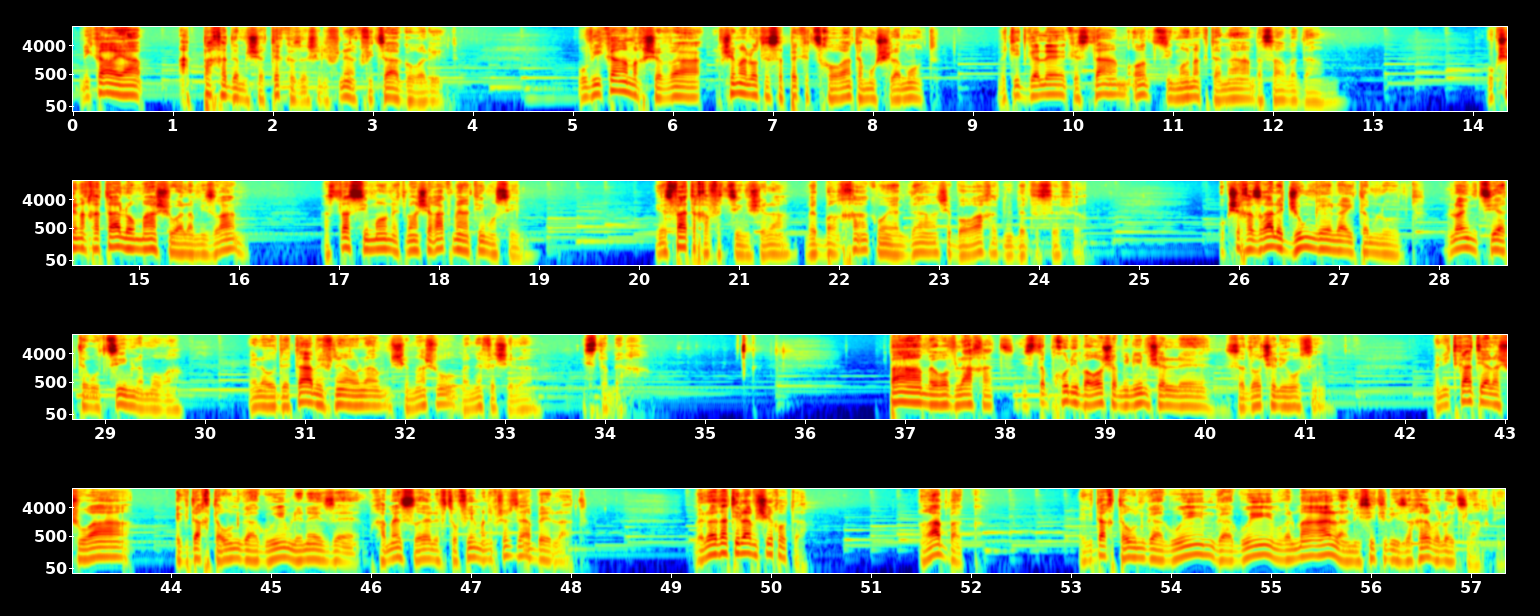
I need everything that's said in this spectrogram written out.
ניכר היה הפחד המשתק הזה שלפני הקפיצה הגורלית. ובעיקר המחשבה, שמא לא תספק את סחורת המושלמות, ותתגלה כסתם עוד סימונה קטנה, בשר ודם. וכשנחתה לו משהו על המזרן, עשתה סימון את מה שרק מעטים עושים. היא אספה את החפצים שלה וברחה כמו ילדה שבורחת מבית הספר. וכשחזרה לג'ונגל ההתעמלות, לא המציאה תירוצים למורה, אלא הודתה בפני העולם שמשהו בנפש שלה הסתבך. פעם, מרוב לחץ, הסתבכו לי בראש המילים של uh, שדות של אירוסים. ונתקעתי על השורה אקדח טעון געגועים לעיני איזה 15 אלף צופים, אני חושב שזה היה באילת. ולא ידעתי להמשיך אותה. רבאק, אקדח טעון געגועים, געגועים, אבל מה הלאה? ניסיתי להיזכר ולא הצלחתי.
